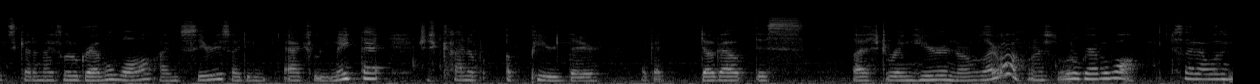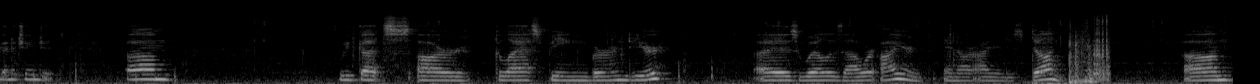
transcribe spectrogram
It's got a nice little gravel wall. I'm serious, I didn't actually make that, it just kind of appeared there. Like I dug out this last ring here and I was like, oh, nice little gravel wall decided I wasn't going to change it. Um, we've got our glass being burned here, as well as our iron, and our iron is done. Um,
